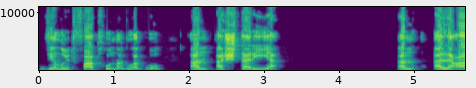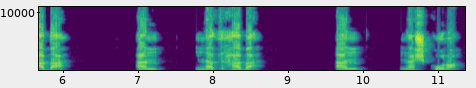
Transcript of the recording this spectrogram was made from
делают фатху на глагол. Ан аштария. Ан аль-аба. Ан надхаба. Ан нашкура.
